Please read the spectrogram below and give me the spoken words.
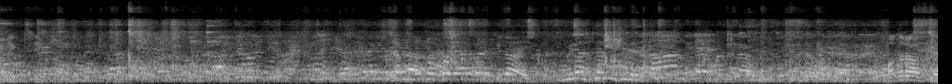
দেখছি। কতটা হচ্ছে?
